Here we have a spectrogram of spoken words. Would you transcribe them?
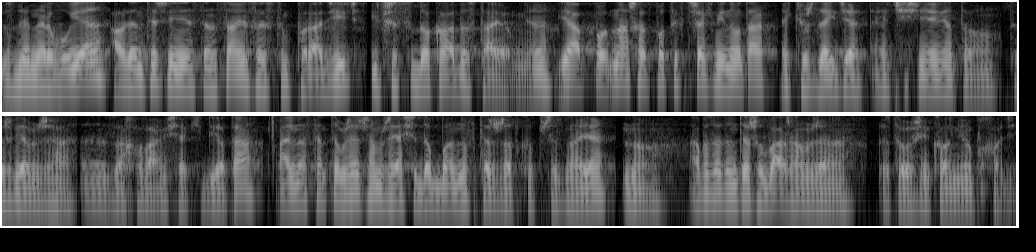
zdenerwuje, autentycznie nie jestem w stanie sobie z tym poradzić i wszyscy dookoła dostają, nie? Ja po, na przykład po tych trzech minutach, jak już zejdzie e, ciśnienie, to, to już wiem, że e, zachowałem się jak idiota, ale następną rzeczą, że ja się do błędów też rzadko przyznaję, no. A poza tym też uważam, że, że to już nikogo nie obchodzi.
